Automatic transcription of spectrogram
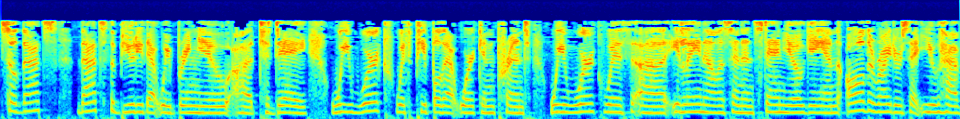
So that's that's the beauty that we bring you uh, today. We work with people that work in print. We work with uh, Elaine Ellison and Stan And all the writers that you have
